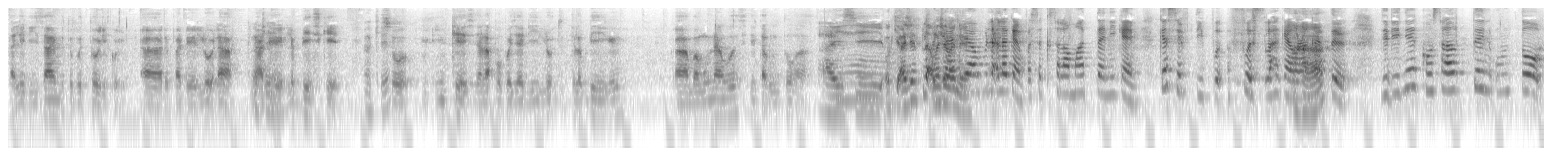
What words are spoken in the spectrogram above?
tak boleh design betul-betul ikut uh, daripada load lah. Kena Okey. ada lebih sikit. Okey. So in case dalam apa-apa jadi load tu terlebih ke, uh, bangunan pun dia tak runtuh lah. I see. Okey, Alia pula Bagi macam mana? Alia pula lah kan pasal keselamatan ni kan. Kan safety first lah kan orang Aha. kata. Jadinya consultant untuk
